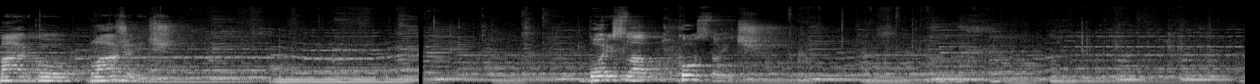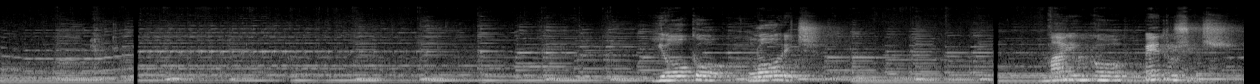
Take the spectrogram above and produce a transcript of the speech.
Marko Blažević. Borislav Kostović. Joko Lorić Marinko Petrušić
